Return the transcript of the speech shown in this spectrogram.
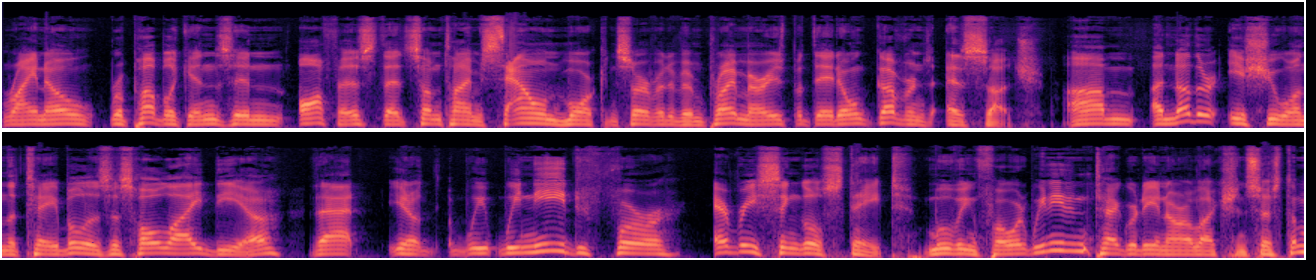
RINO Republicans in office that sometimes sound more conservative in primaries, but they don't govern as such. Um, another issue on the table is this whole idea that, you know, we, we need for every single state moving forward. We need integrity in our election system.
